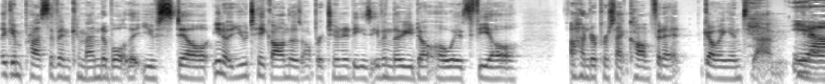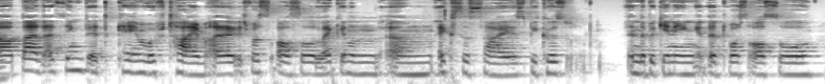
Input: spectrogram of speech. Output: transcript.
like impressive and commendable that you still you know you take on those opportunities even though you don't always feel 100% confident going into them yeah know? but i think that came with time I, it was also like an um, exercise because in the beginning that was also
